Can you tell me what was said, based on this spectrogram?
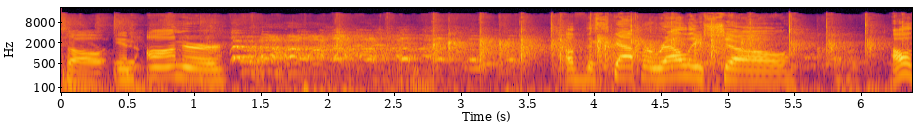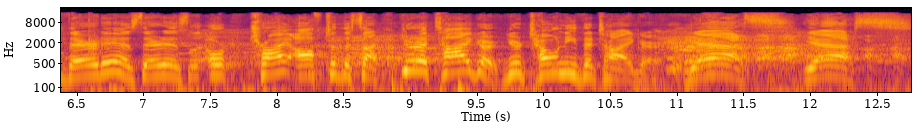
So in honor of the Schiaparelli show. Oh, there it is. There it is. Or try off to the side. You're a tiger. You're Tony the tiger. Yes. Yes.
